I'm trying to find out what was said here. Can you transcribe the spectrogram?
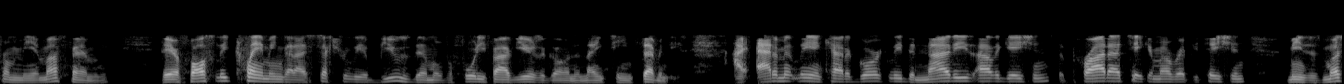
from me and my family. They are falsely claiming that I sexually abused them over 45 years ago in the 1970s. I adamantly and categorically deny these allegations. The pride I take in my reputation means as much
